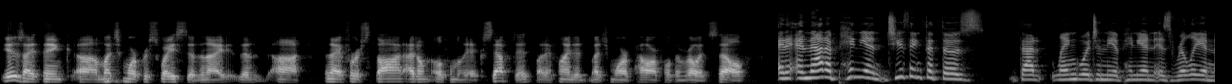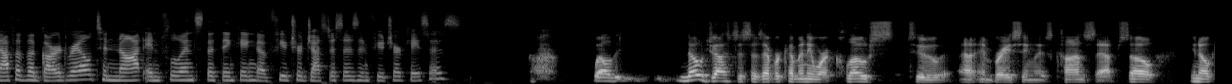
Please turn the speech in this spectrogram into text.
is, I think, uh, much more persuasive than I than, uh, than I first thought. I don't ultimately accept it, but I find it much more powerful than Roe itself. And, and that opinion, do you think that those that language in the opinion is really enough of a guardrail to not influence the thinking of future justices in future cases? Well, no justice has ever come anywhere close to uh, embracing this concept. So, you know,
